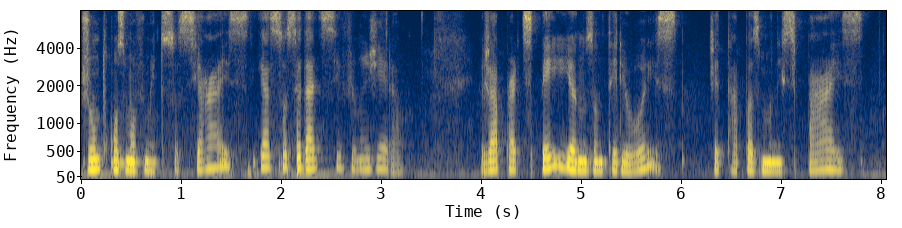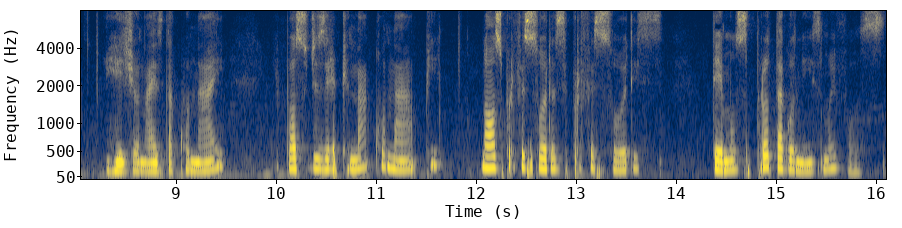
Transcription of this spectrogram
junto com os movimentos sociais e a sociedade civil em geral. Eu já participei em anos anteriores de etapas municipais e regionais da CONAI e posso dizer que na CONAP, nós, professoras e professores, temos protagonismo e voz.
